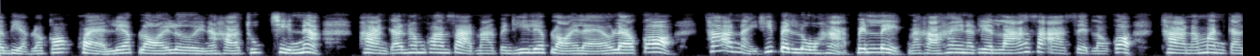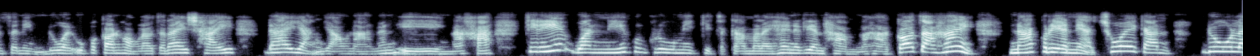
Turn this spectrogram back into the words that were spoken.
ระเบียบแล้วก็แขวนเรียบร้อยเลยนะคะ ทุกชิ้นเนี่ยผ่านการทำความสะอาดมาเป็นที่เรียบร้อยแล้ว แล้วก็ ถ้าอันไหนที่เป็นโลหะเป็นเหล็กนะคะ ให้นักเรียนล้างสะอาดเสร็จแล้วก็ทาน้ำมันกันสนิมด้วย อุปกรณ์ของเราจะได้ใช้ได้อย่างยาวนานนั่นเองนะคะ ทีนี้วันนี้คุณครูมีกิจกรรมอะไรให้นักเรียนทำนะคะ ก็จะให้นักเรียนเนี่ยช่วยกันดูแล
